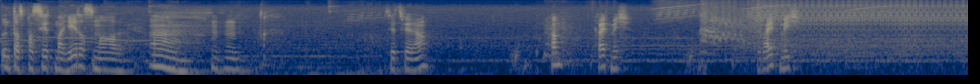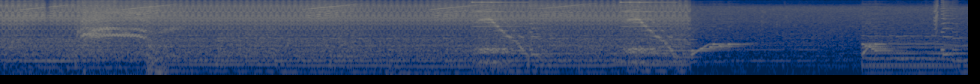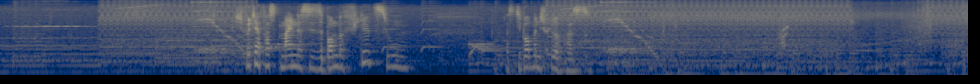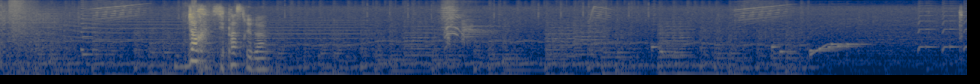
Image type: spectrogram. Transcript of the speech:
Und das passiert mal jedes Mal. Ah, ist jetzt wer da? Komm, greif mich. Greif mich. Ich würde ja fast meinen, dass diese Bombe viel zu... dass die Bombe nicht rüberpasst. Doch, passt rüber.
